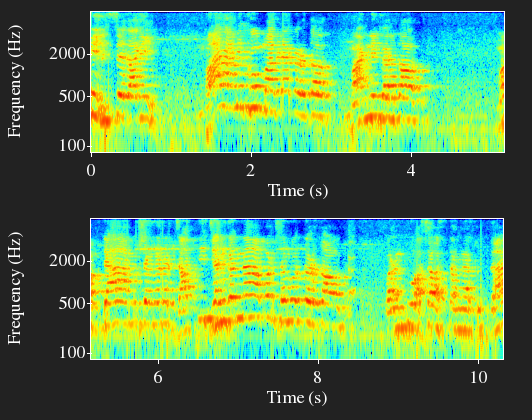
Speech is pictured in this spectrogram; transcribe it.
हिस्सेदारी. फार आम्ही खूप मागण्या करत आहोत मांडणी करत आहोत. मग त्या अनुषंगाने जाती जनगणना आपण समोर करत आहोत. परंतु असं असताना सुद्धा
